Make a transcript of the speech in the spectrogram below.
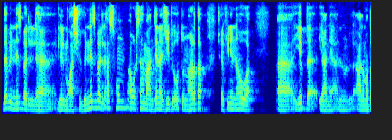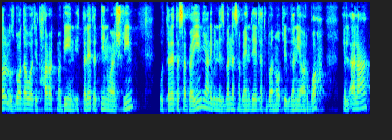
ده بالنسبة للمؤشر. بالنسبة للاسهم أول سهم عندنا جي بي أوتو النهارده شايفين إن هو يبدأ يعني على مدار الأسبوع دوت يتحرك ما بين ال 3 22 وال 73 يعني بالنسبة لنا 70 ديت هتبقى نقطة جني أرباح القلعة.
